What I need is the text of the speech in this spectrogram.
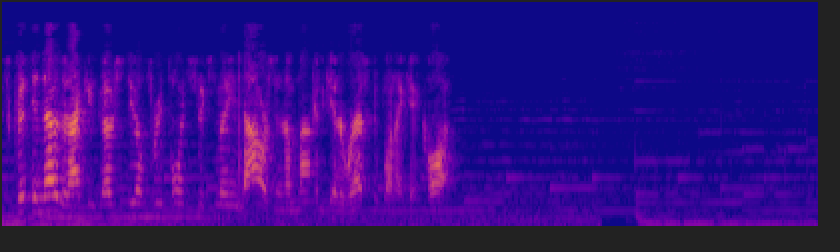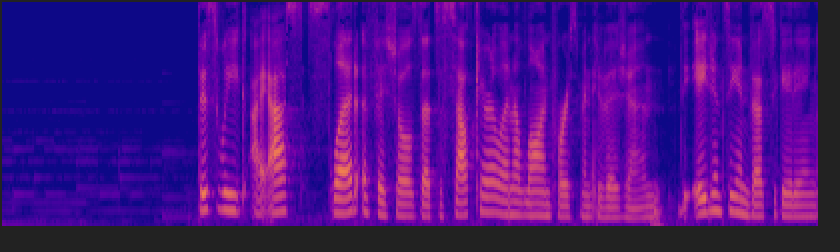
It's good to know that I can go steal $3.6 million and I'm not going to get arrested when I get caught. This week, I asked SLED officials, that's the South Carolina Law Enforcement Division, the agency investigating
